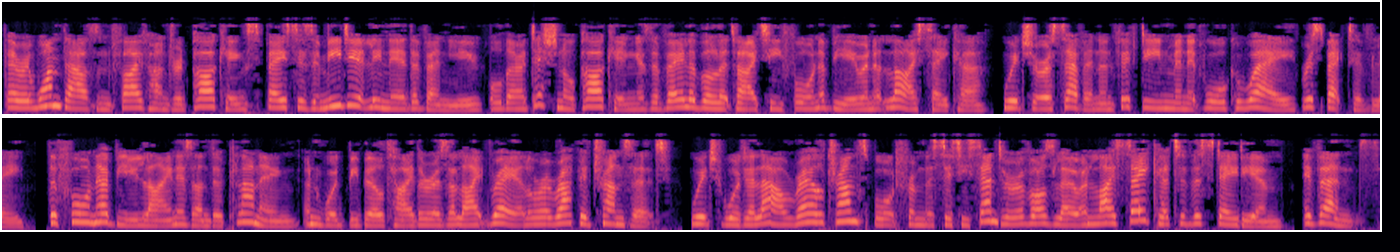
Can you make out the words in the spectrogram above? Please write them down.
There are 1,500 parking spaces immediately near the venue, although additional parking is available at IT Fornebu and at Lysaker, which are a 7 and 15 minute walk away, respectively. The Fornebu line is under planning, and would be built either as a light rail or a rapid transit which would allow rail transport from the city centre of Oslo and Lysaker to the stadium. Events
